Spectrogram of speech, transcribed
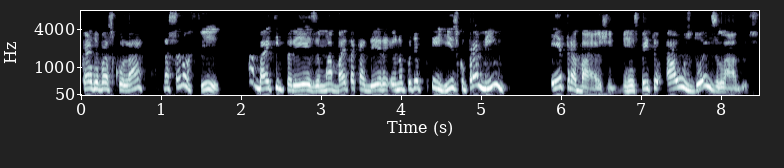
cardiovascular na Sanofi uma baita empresa, uma baita cadeira, eu não podia pôr em risco para mim e para a Biogen, em respeito aos dois lados.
